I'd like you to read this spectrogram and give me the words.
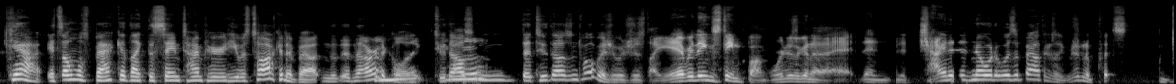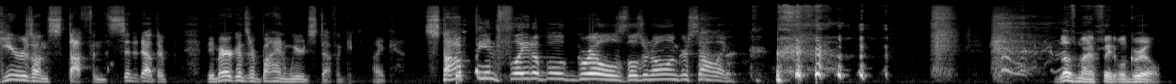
Yeah, it's almost back in like the same time period he was talking about in the, in the article, Mhm. like 2000, the 2012 issue was just like everything's steampunk. We're just gonna, and China didn't know what it was about. They're just like, we're just gonna put gears on stuff and send it out. They're the Americans are buying weird stuff again. Like, stop the inflatable grills; those are no longer selling. love my inflatable grill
